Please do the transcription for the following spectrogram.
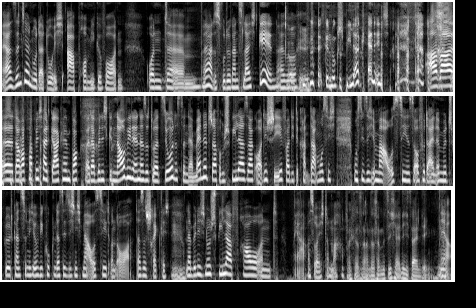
ja, sind ja nur dadurch A-Promi geworden. Und ähm, ja, das würde ganz leicht gehen. Also okay. genug Spieler kenne ich. Aber äh, darauf habe ich halt gar keinen Bock, weil da bin ich genau wieder in der Situation, dass dann der Manager vom Spieler sagt, oh, die Schäfer, die kann, da muss ich, muss die sich immer ausziehen, ist auch für dein Image blöd, kannst du nicht irgendwie gucken, dass sie sich nicht mehr auszieht und oh, das ist schrecklich. Mhm. Und dann bin ich nur Spielerfrau und ja, was soll ich dann machen? Ich kann sagen, das ist mit Sicherheit nicht dein Ding. ja. ja.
